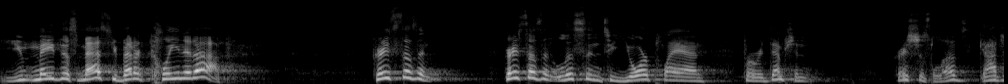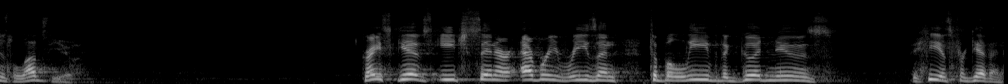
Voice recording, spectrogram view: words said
you made this mess, you better clean it up. Grace doesn't, grace doesn't listen to your plan for redemption. Grace just loves, God just loves you. Grace gives each sinner every reason to believe the good news that he is forgiven.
